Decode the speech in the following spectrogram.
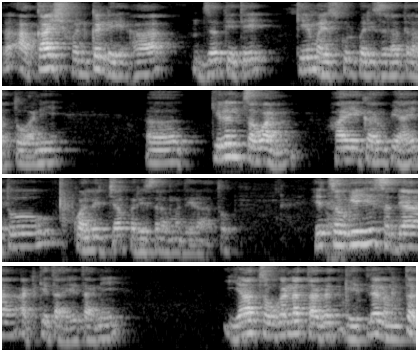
तर आकाश फणकंडे हा जत येथे केम हायस्कूल परिसरात राहतो आणि किरण चव्हाण हा एक आरोपी आहे तो कॉलेजच्या परिसरामध्ये राहतो. हे चौघेही सध्या अटकेत आहेत आणि या चौघांना ताब्यात घेतल्यानंतर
